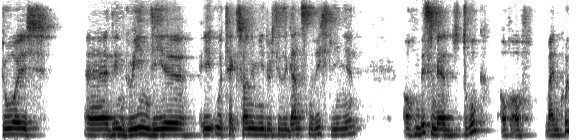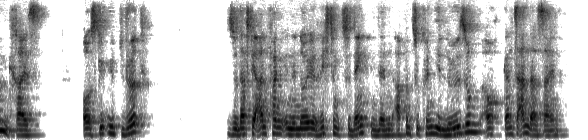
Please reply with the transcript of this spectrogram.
durch äh, den Green Deal, EU-Taxonomy, durch diese ganzen Richtlinien auch ein bisschen mehr Druck auch auf meinen Kundenkreis ausgeübt wird, sodass wir anfangen, in eine neue Richtung zu denken. Denn ab und zu können die Lösungen auch ganz anders sein.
